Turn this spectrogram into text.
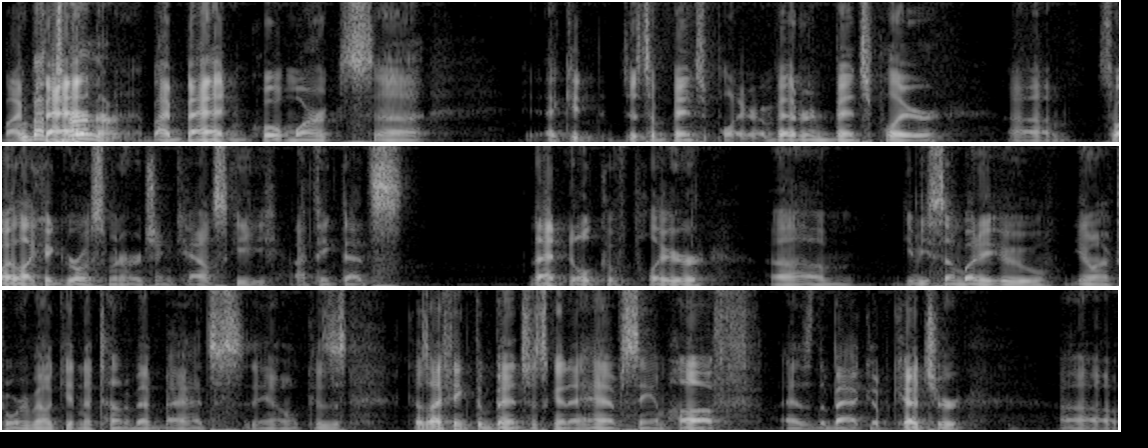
by What about bat Turner? by bat in quote marks uh I could just a bench player, a veteran bench player. Um, so I like a Grossman or a Jankowski. I think that's that ilk of player. Um, give you somebody who you don't have to worry about getting a ton of at bats, you know, because I think the bench is going to have Sam Huff as the backup catcher. Um,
